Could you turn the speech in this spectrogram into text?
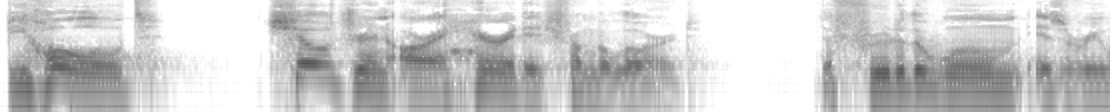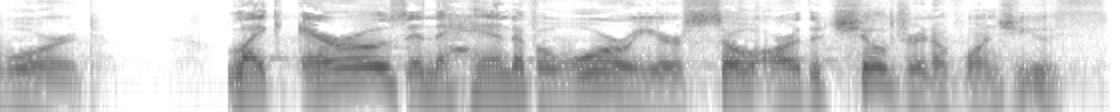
Behold, children are a heritage from the Lord. The fruit of the womb is a reward. Like arrows in the hand of a warrior, so are the children of one's youth.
